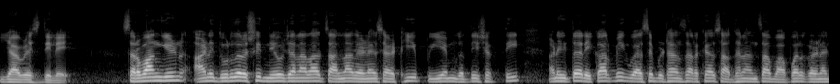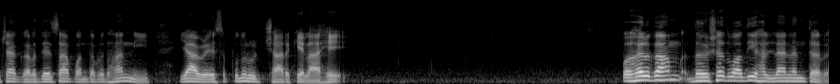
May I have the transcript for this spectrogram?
यावेळेस दिले. सर्वांगीण आणि दूरदर्शी नियोजनाला चालना देण्यासाठी पी एम गतिशक्ती आणि इतर एकात्मिक व्यासपीठांसारख्या साधनांचा वापर करण्याच्या गरजेचा पंतप्रधानांनी यावेळेस पुनरुच्चार केला आहे. पहलगाम दहशतवादी हल्ल्यानंतर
